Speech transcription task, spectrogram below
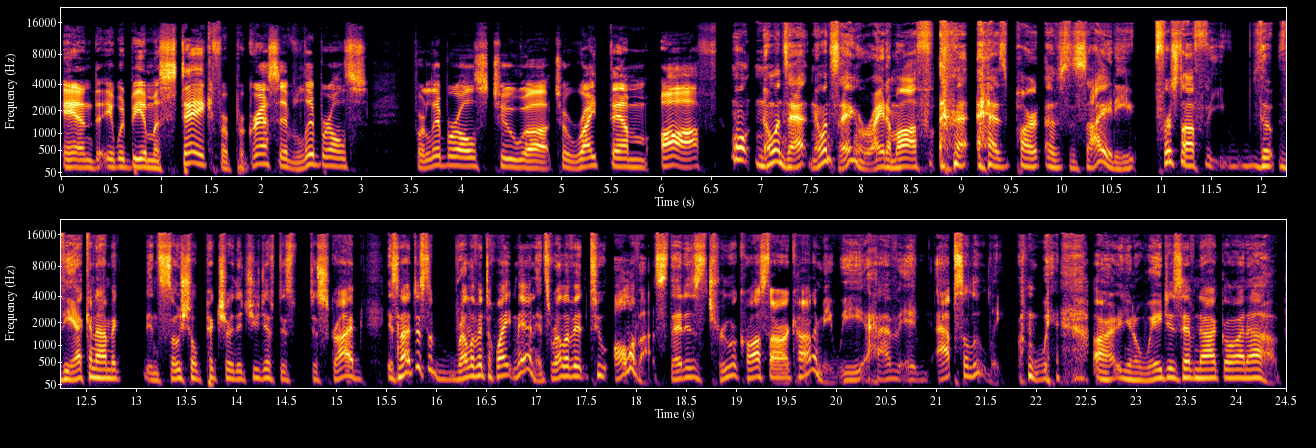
and it would be a mistake for progressive liberals for liberals to uh, to write them off. Well, no one's at no one's saying write them off as part of society. First off, the the economic and social picture that you just des- described is not just relevant to white men; it's relevant to all of us. That is true across our economy. We have it, absolutely, we, our you know wages have not gone up.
